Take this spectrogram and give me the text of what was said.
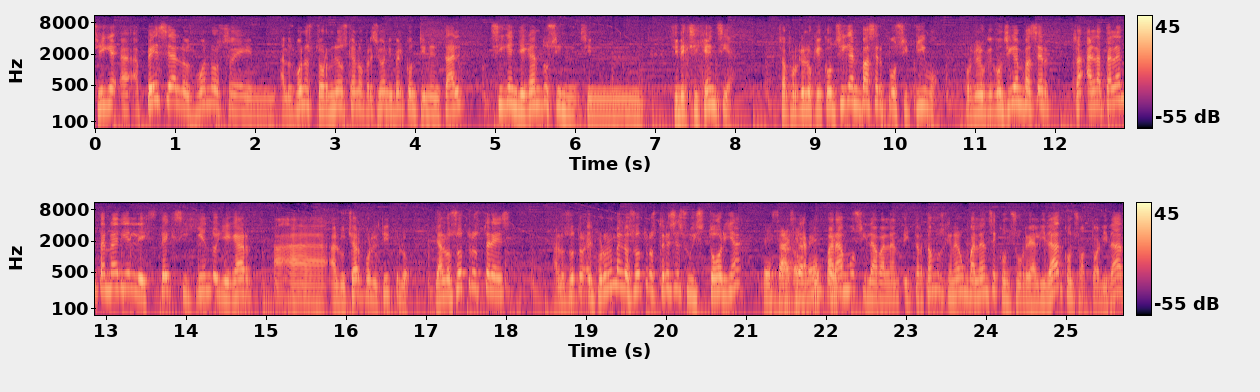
sigue, pese a los buenos, em, a los buenos torneos que han ofrecido a nivel continental, siguen llegando sin, sin, sin exigencia. O sea, porque lo que consigan va a ser positivo, porque lo que consigan va a ser, o sea, al Atalanta nadie le está exigiendo llegar a, a luchar por el título. Y a los otros tres a los otros, el problema de los otros tres es su historia. Exactamente. La comparamos y, la y tratamos de generar un balance con su realidad, con su actualidad.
